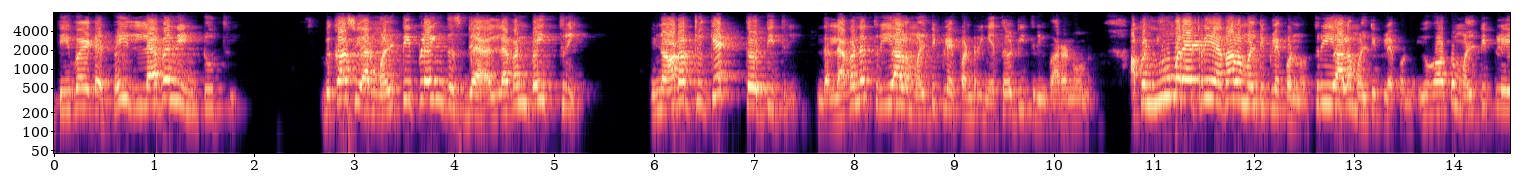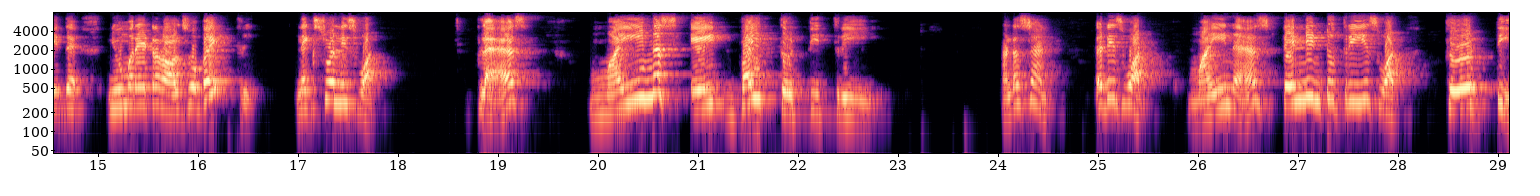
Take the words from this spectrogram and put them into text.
divided by 11 into 3. Because we are multiplying this 11 by 3. in order to get thirty three இந்த லெவனை த்ரீயால மல்டிப்ளை பண்றீங்க தேர்ட்டி த்ரீ வரணும்னு. அப்ப நியூமரேட்டரையும் எதால மல்டிப்ளை பண்ணும் த்ரீயால மல்டிப்ளை பண்ணும் you have to multiply the numerator also by three next one is what plus minus eight by thirty three understand that is what minus ten into three is what thirty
